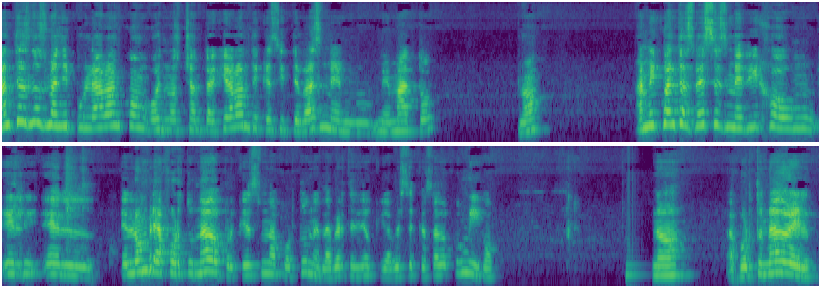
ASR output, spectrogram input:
Antes nos manipulaban con, o nos chantajeaban de que si te vas me, mato, ¿no? A mí cuántas veces me dijo el, el, el, hombre afortunado, porque es una fortuna el haber tenido que haberse casado conmigo, no, Afortunado él,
